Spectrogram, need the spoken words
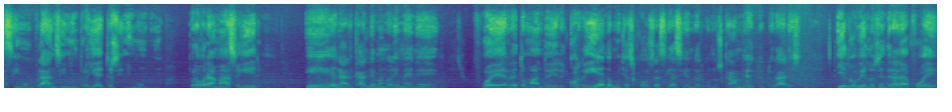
sin un plan, sin un proyecto, sin ningún programa a seguir y el alcalde Manuel Jiménez fue retomando y corrigiendo muchas cosas y haciendo algunos cambios estructurales y el gobierno central fue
